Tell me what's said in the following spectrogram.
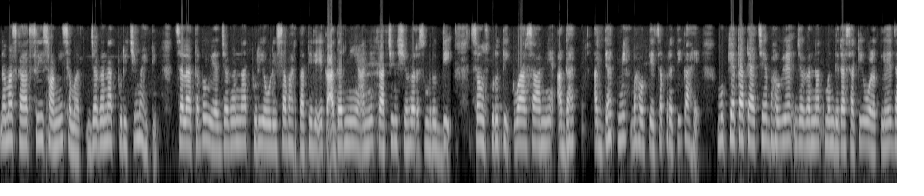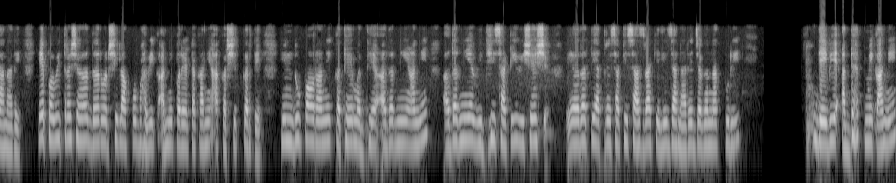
नमस्कार श्री स्वामी समर्थ. जगन्नाथपुरीची माहिती. चला तर बघूया. जगन्नाथपुरी ओडिसा भारतातील एक आदरणीय आणि प्राचीन शहर समृद्धी सांस्कृतिक वारसा आणि आध्यात् आध्यात्मिक भावतेचा प्रतीक आहे. मुख्यतः त्याचे भव्य जगन्नाथ मंदिरासाठी ओळखले जाणारे. हे पवित्र शहर दरवर्षी लाखो भाविक आणि पर्यटकांनी आकर्षित करते. हिंदू पौराणिक कथेमध्ये आदरणीय आणि आदरणीय विधीसाठी विशेष रथयात्रेसाठी साजरा केली जाणारे जगन्नाथपुरी देवी आध्यात्मिक आणि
